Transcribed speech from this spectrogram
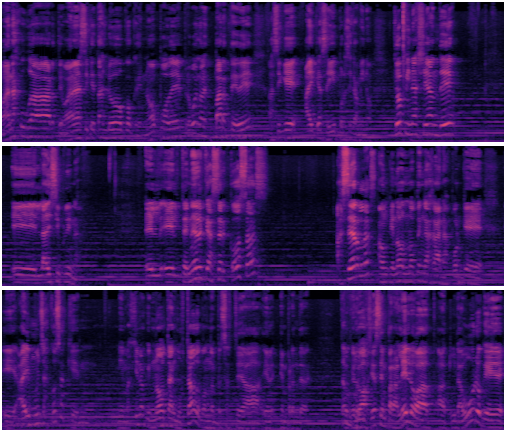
van a juzgar, te van a decir que estás loco, que no podés, pero bueno, es parte de, así que hay que seguir por ese camino. ¿Qué opinas, Jean, de eh, la disciplina? El, tener que hacer cosas, hacerlas, aunque no, no tengas ganas, porque eh, hay muchas cosas que me imagino que no te han gustado cuando empezaste a em, emprender. Porque lo hacías en paralelo a, tu laburo, que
